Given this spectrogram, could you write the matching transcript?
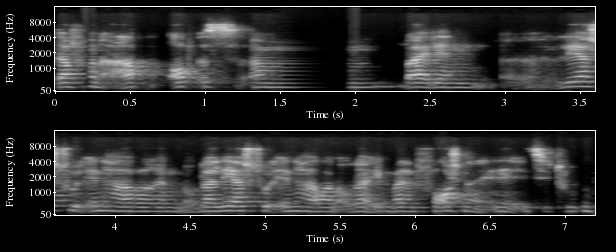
davon ab, ob es ähm, bei den äh, Lehrstuhlinhaberinnen oder Lehrstuhlinhabern oder eben bei den Forschenden in den Instituten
